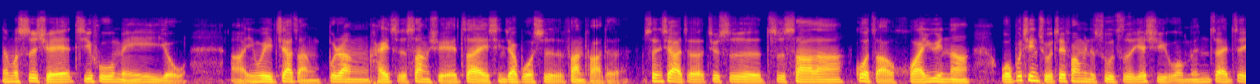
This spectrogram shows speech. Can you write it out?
那么失学几乎没有，啊，因为家长不让孩子上学，在新加坡是犯法的。剩下的就是自杀啦、过早怀孕啦，我不清楚这方面的数字，也许我们在这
